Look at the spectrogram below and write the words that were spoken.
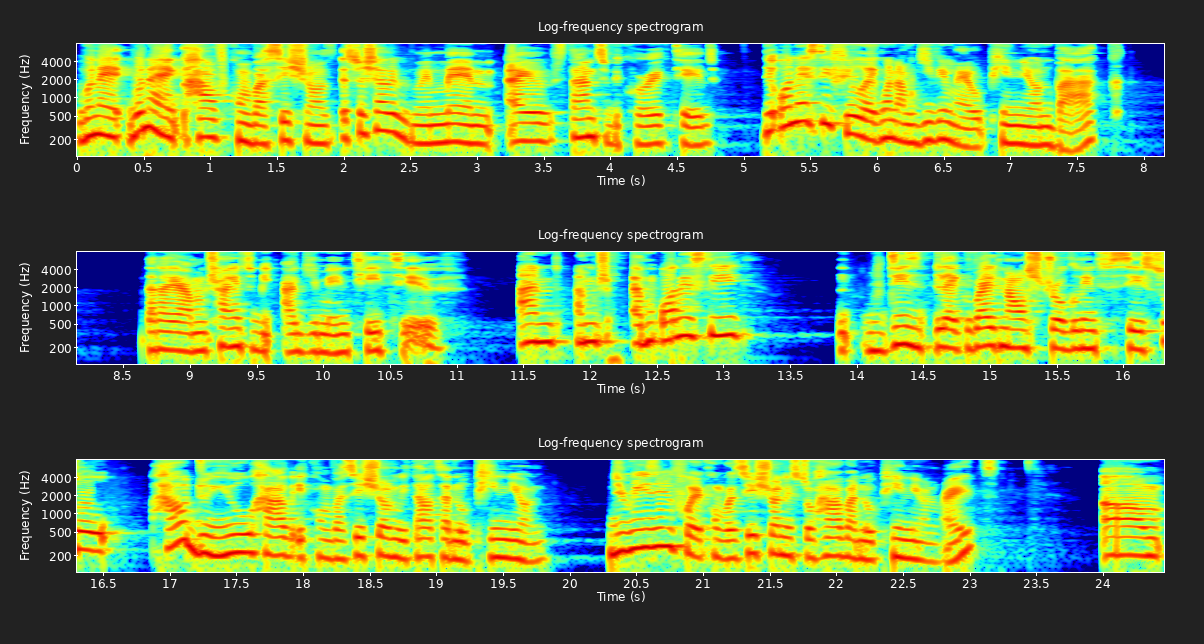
when I when I have conversations, especially with my men, I stand to be corrected. They honestly feel like when I'm giving my opinion back, that I am trying to be argumentative, and I'm I'm honestly this like right now struggling to say. So how do you have a conversation without an opinion? The reason for a conversation is to have an opinion, right? Um,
